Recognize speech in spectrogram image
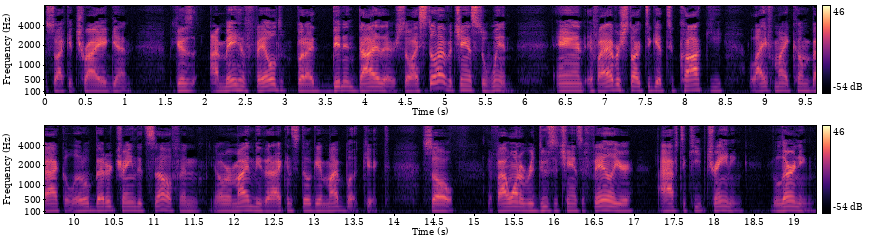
so I could try again. Because I may have failed, but I didn't die there. So I still have a chance to win. And if I ever start to get too cocky, life might come back a little better trained itself and you know remind me that I can still get my butt kicked. So, if I want to reduce the chance of failure, I have to keep training, learning,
